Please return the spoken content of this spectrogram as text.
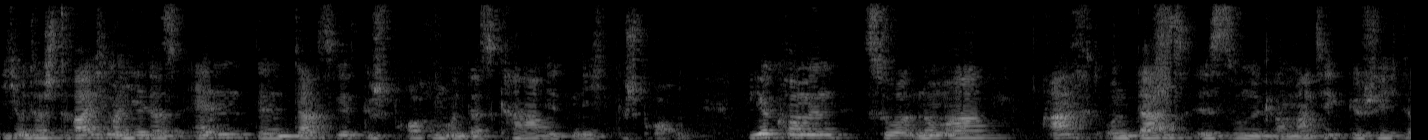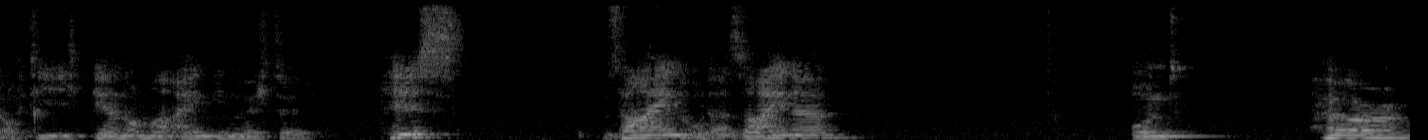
ich unterstreiche mal hier das N, denn das wird gesprochen und das K wird nicht gesprochen. Wir kommen zur Nummer 8 und das ist so eine Grammatikgeschichte, auf die ich gerne nochmal eingehen möchte. His, sein oder seine und her,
